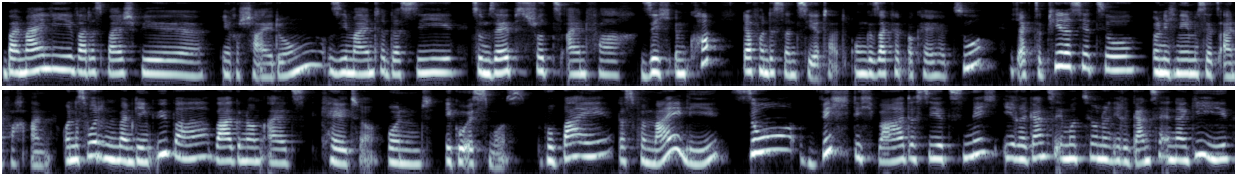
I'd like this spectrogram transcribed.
Bei Miley war das Beispiel ihre Scheidung. Sie meinte, dass sie zum Selbstschutz einfach sich im Kopf davon distanziert hat und gesagt hat, okay, hör zu, ich akzeptiere das jetzt so und ich nehme es jetzt einfach an. Und es wurde dann beim Gegenüber wahrgenommen als Kälte und Egoismus. Wobei das für Miley so wichtig war, dass sie jetzt nicht ihre ganze Emotion und ihre ganze Energie,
